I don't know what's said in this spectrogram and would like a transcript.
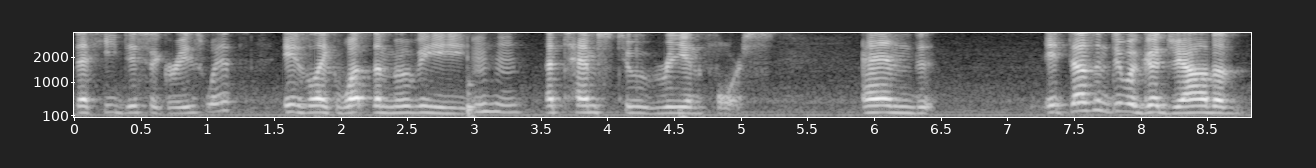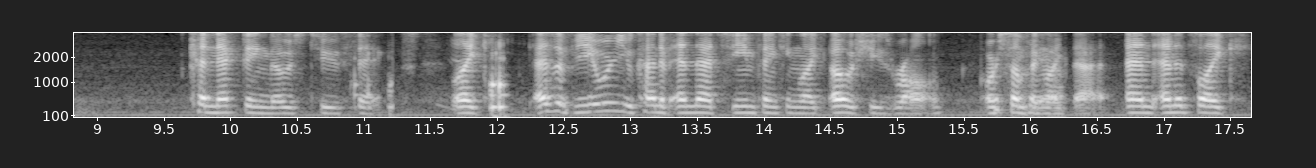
that he disagrees with is like what the movie Mm-hmm. attempts to reinforce. and it doesn't do a good job of connecting those two things. Like as a viewer, you kind of end that scene thinking like, "Oh, she's wrong," or something Yeah. like that, and and it's like,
